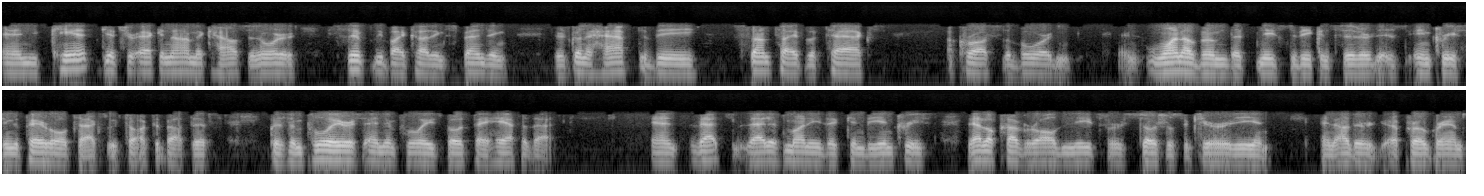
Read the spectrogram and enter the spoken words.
And you can't get your economic house in order simply by cutting spending. There's going to have to be some type of tax across the board. And, and one of them that needs to be considered is increasing the payroll tax. We've talked about this because employers and employees both pay half of that. And that's that is money that can be increased that'll cover all the needs for Social Security and and other uh, programs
